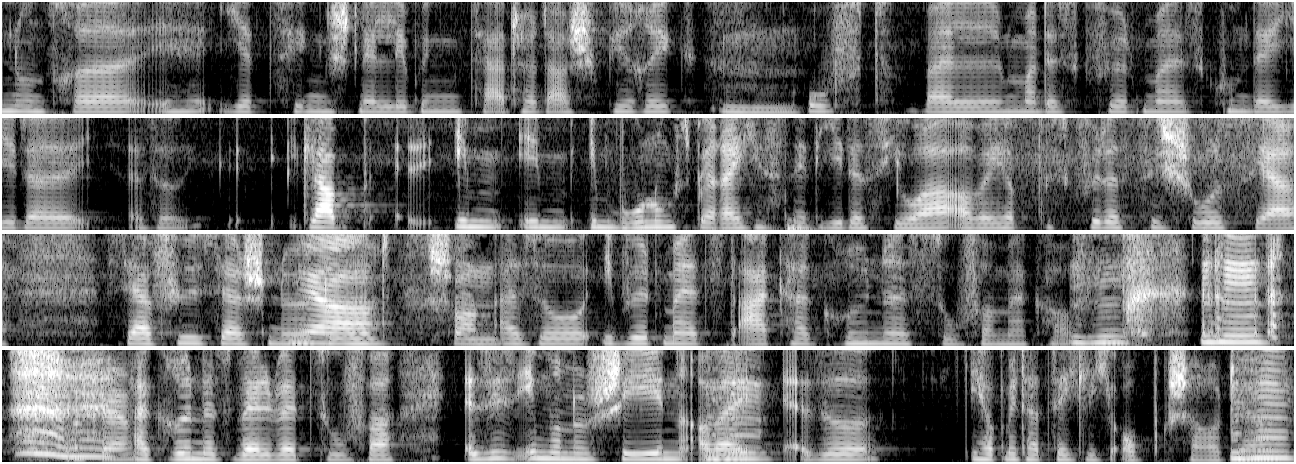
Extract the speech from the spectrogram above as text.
in unserer äh, jetzigen schnelllebigen Zeit halt auch schwierig, Mhm. oft, weil man das Gefühl hat, man, es kommt ja jeder, also ich glaube, im, im, im Wohnungsbereich ist nicht jedes Jahr, aber ich habe das Gefühl, dass sich schon sehr, sehr viel, sehr schnell Ja, tut. schon. Also ich würde mir jetzt auch kein grünes Sofa mehr kaufen. okay. Ein grünes Velvet-Sofa. Es ist immer noch schön, aber Mhm. also ich habe mir tatsächlich abgeschaut, ja.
